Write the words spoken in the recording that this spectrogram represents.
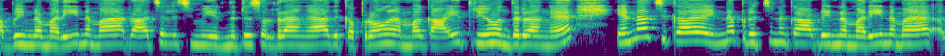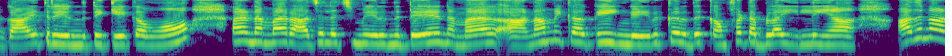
அப்படின்ற மாதிரி நம்ம ராஜலட்சுமி இருந்துட்டு சொல்கிறாங்க அதுக்கப்புறம் நம்ம காயத்ரியும் வந்துடுறாங்க. என்னாச்சுக்கா? என்ன பிரச்சனைக்கா? அப்படின்ற மாதிரி நம்ம காயத்ரி இருந்துட்டு கேட்கவும் நம்ம ராஜலட்சுமி இருந்துட்டு நம்ம அனாமிகாவுக்கு இங்கே இருக்கிறது கம்ஃபர்டபுளாக இல்லையா? அதனால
